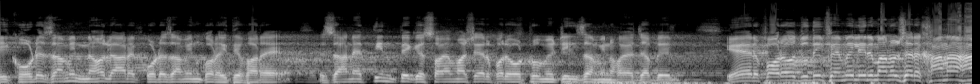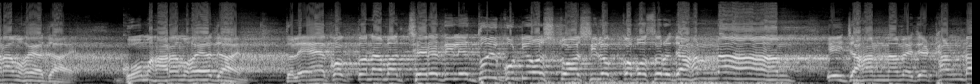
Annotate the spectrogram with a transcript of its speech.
এই কোর্টে জামিন না হলে আরেক কোর্টে জামিন করাইতে পারে। জানে তিন থেকে ছয় মাসের পরে অটোমেটিক জামিন হয়ে যাবে। এরপরেও যদি ফ্যামিলির মানুষের খানা হারাম হয়ে যায়, ঘুম হারাম হয়ে যায় তাহলে এক অক্ত নামাজ ছেড়ে দিলে দুই কোটি অষ্টআশি লক্ষ বছর জাহান্নাম। এই জাহান্নামে যে ঠান্ডা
